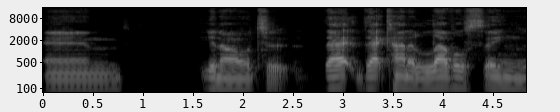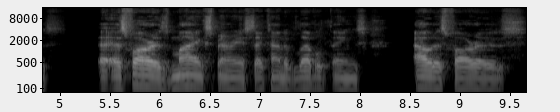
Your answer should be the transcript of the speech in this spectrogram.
and you know to that that kind of levels things as far as my experience that kind of level things out as far as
